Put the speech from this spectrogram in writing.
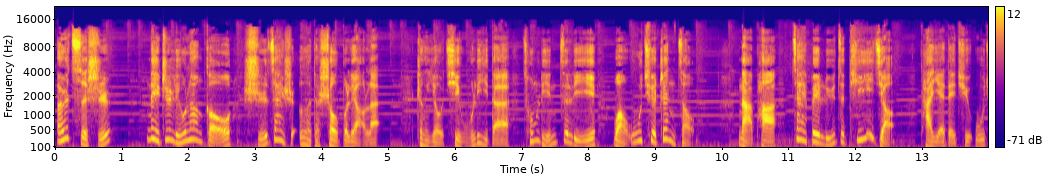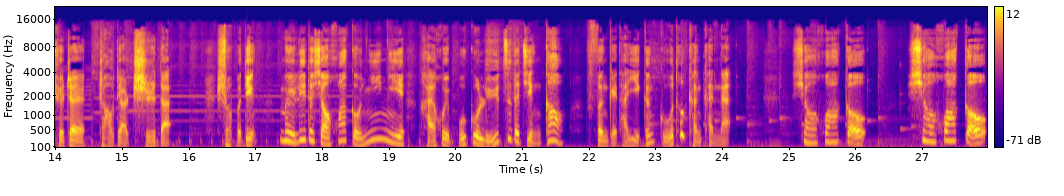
而此时，那只流浪狗实在是饿得受不了了，正有气无力地从林子里往乌鹊镇走。哪怕再被驴子踢一脚，它也得去乌鹊镇找点吃的。说不定美丽的小花狗妮妮还会不顾驴子的警告，分给他一根骨头啃啃呢。小花狗，小花狗，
